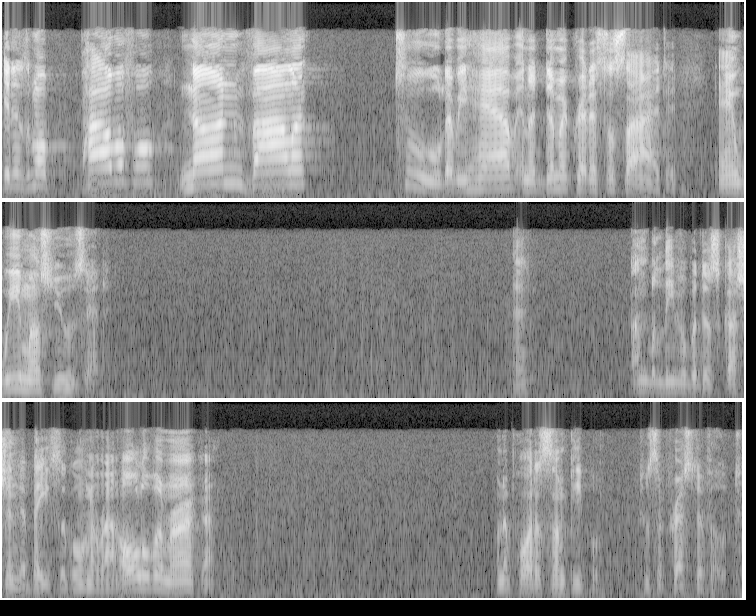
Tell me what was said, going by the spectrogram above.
It is the most powerful, non-violent tool that we have in a democratic society, and we must use it. Unbelievable discussion debates are going around all over America on the part of some people to suppress the vote,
